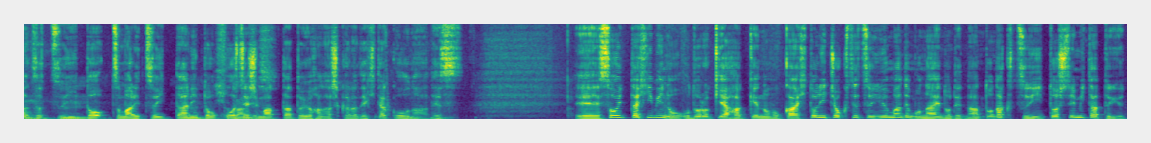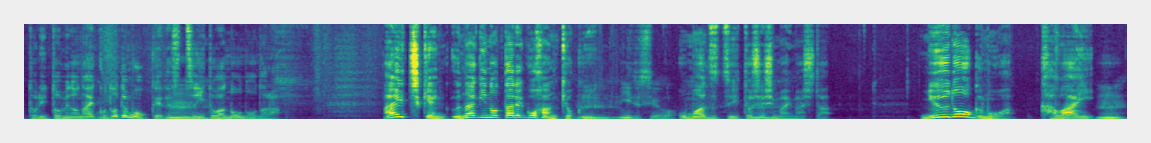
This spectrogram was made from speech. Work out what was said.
わずツイート、つまりツイッターに投稿してしまったという話からできたコーナーです。えーそういった日々の驚きや発見のほか人に直接言うまでもないのでなんとなくツイートしてみたという取り留めのないことでも OK です、ツイートはノーノーなら。愛知県うなぎのたれご飯局。う員、ん。いいですよ。思わずツイートしてしまいました、入道雲は可愛い。うん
